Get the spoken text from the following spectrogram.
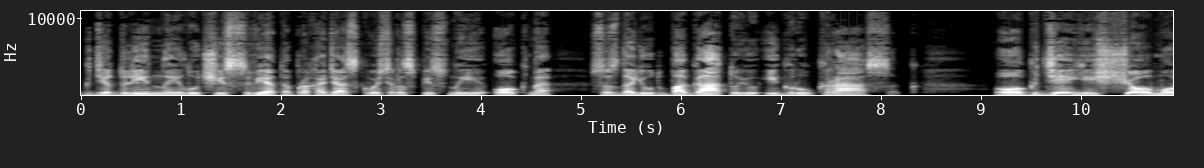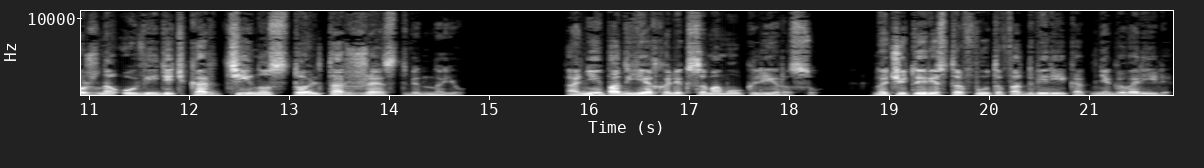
где длинные лучи света, проходя сквозь расписные окна, создают богатую игру красок. О, где еще можно увидеть картину столь торжественную? Они подъехали к самому клиросу, на четыреста футов от двери, как мне говорили.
